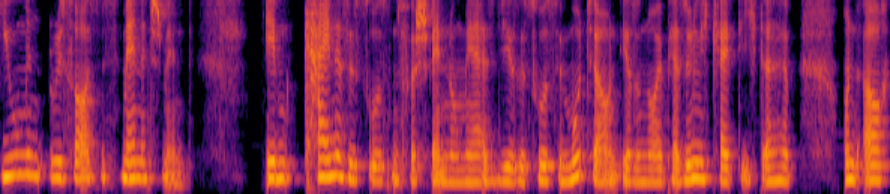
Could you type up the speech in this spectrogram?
Human Resources Management. Eben keine Ressourcenverschwendung mehr, also die Ressource Mutter und ihre neue Persönlichkeit, die ich da habe und auch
